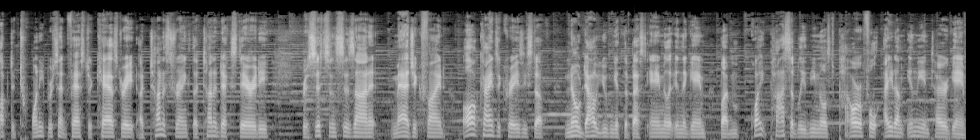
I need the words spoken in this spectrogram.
up to 20% faster cast rate, a ton of strength, a ton of dexterity, resistances on it, magic find, all kinds of crazy stuff. No doubt you can get the best amulet in the game, but quite possibly the most powerful item in the entire game.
